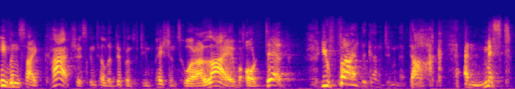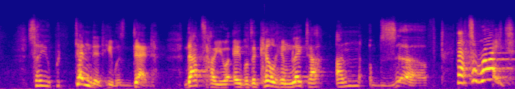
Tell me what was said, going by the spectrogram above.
Even psychiatrists can tell the difference between patients who are alive or dead. You fired the gun at him in the dark and missed. So you pretended he was dead. That's how you were able to kill him later, unobserved. That's right.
